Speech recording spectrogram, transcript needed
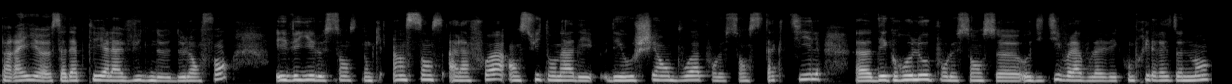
pareil, s'adapter à la vue de l'enfant éveiller le sens, donc un sens à la fois. Ensuite, on a des, hochets en bois pour le sens tactile, euh, des grelots pour le sens euh, auditif. Voilà, vous l'avez compris, le raisonnement.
